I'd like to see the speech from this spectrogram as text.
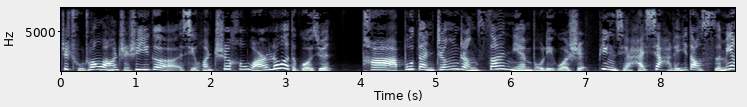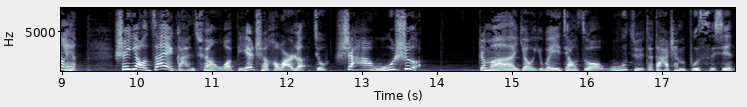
这楚庄王只是一个喜欢吃喝玩乐的国君，他不但整整三年不理国事，并且还下了一道死命令。谁要再敢劝我别吃喝玩乐，就杀无赦。这么有一位叫做武举的大臣不死心，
